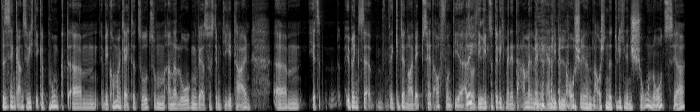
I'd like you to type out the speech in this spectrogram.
Das ist ein ganz wichtiger Punkt. Ähm, wir kommen gleich dazu zum Analogen versus dem Digitalen. Ähm, jetzt übrigens, äh, gibt ja eine neue Website auch von dir. Also Richtig. die gibt es natürlich, meine Damen, meine Herren, liebe Lauscherinnen und Lauschen, natürlich in den Shownotes, ja,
